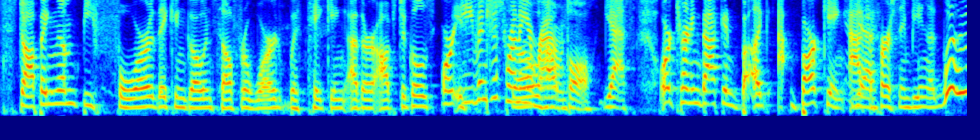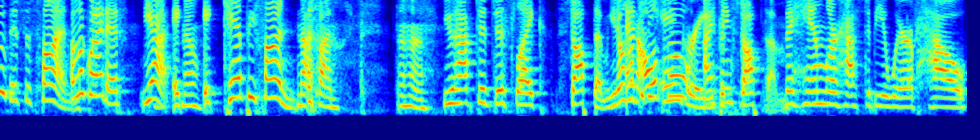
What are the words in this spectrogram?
stopping them before they can go and self reward with taking other obstacles, Or even just running around. helpful. Yes, or turning back and like barking at Yes. the person, and being like, "Woohoo, this is fun!" Oh, look what I did. Yeah, it, No. it can't be fun. Not fun. You have to just like stop them. You don't have and to also, be angry, I but think stop them. The handler has to be aware of how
